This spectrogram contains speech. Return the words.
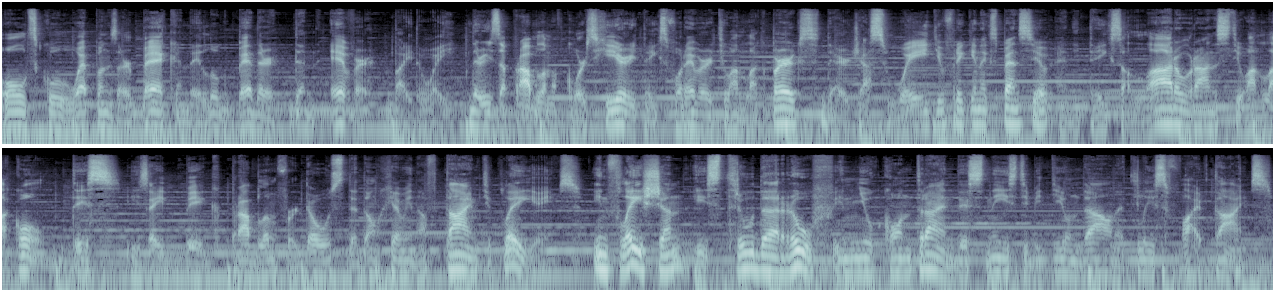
old school weapons are back and they look better than ever, by the way. There is a problem, of course, here, it takes forever to unlock perks, they're just way too freaking expensive, and it takes a lot of runs to unlock all. This is a big problem for those that don't have enough time to play games. Inflation is through the roof in New Contra and this needs to be tuned down at least 5 times.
